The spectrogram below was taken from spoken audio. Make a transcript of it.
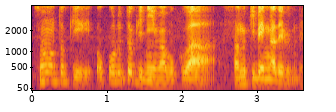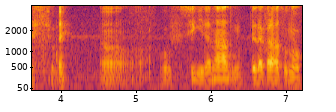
その時怒る時に今僕は讃岐弁が出るんですよね。うん、不思議だなと思って。だからその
